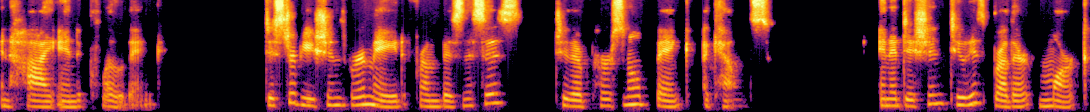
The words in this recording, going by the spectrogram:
and high end clothing distributions were made from businesses to their personal bank accounts. In addition to his brother, Mark,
